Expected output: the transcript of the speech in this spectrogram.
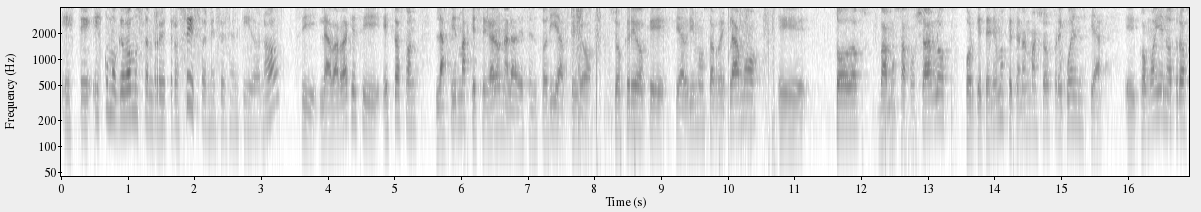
este, es como que vamos en retroceso en ese sentido, ¿no? Sí, la verdad que sí, estas son las firmas que llegaron a la Defensoría, pero yo creo que si abrimos el reclamo, eh, todos vamos a apoyarlo porque tenemos que tener mayor frecuencia eh, como hay en, otros,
